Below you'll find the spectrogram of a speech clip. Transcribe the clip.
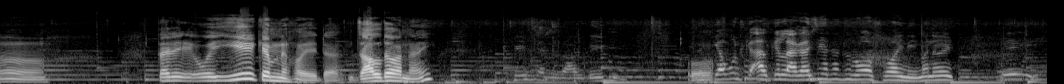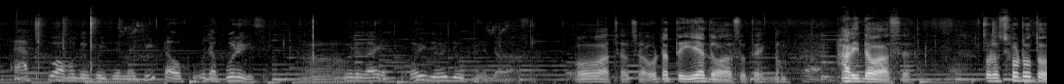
ও তাহলে ওই ইয়ে কেমনে হয় এটা? জাল দেওয়া নাই? কেবল কালকে লাগাইছি এটা তো রস হয়নি মানে ওই এই একটু আমাদের হয়েছে নাকি তাও ওটা পড়ে গেছে। পড়ে যায় ওই যে ওই যে ওখানে দেওয়া আছে। ও আচ্ছা আচ্ছা ওটাতে ইয়ে দেওয়া আছে তো একদম। হাড়ি দেওয়া আছে। ওটা ছোট তো।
